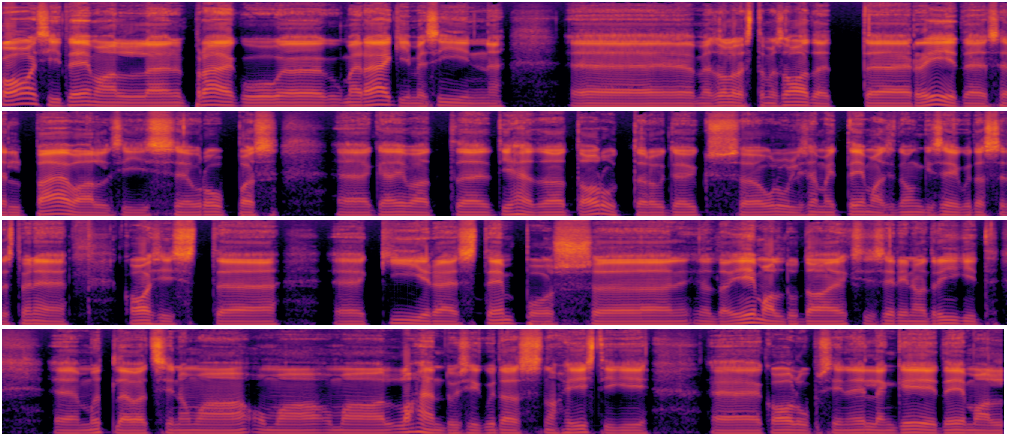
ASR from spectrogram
gaasi teemal praegu, kui me räägime siin, me salvestame saadet reedesel päeval, siis Euroopas Äh, käivad äh, tihedad arutelud ja üks äh, olulisemaid teemasid ongi see, kuidas sellest Vene gaasist kiires tempos nii-öelda eemalduda, ehk siis erinevad riigid mõtlevad siin oma, oma, oma lahendusi, kuidas noh, Eestigi kaalub siin LNG teemal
